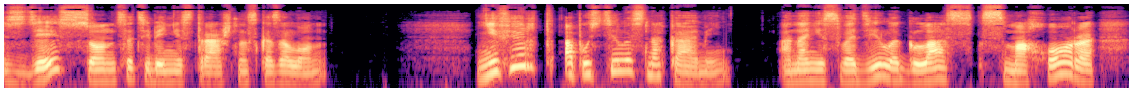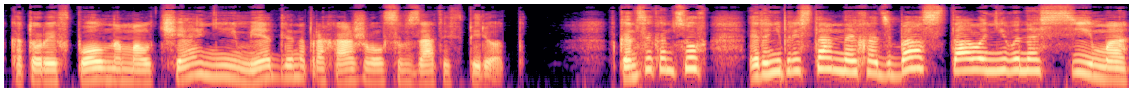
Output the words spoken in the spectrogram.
«Здесь солнце тебе не страшно», — сказал он. Неферт опустилась на камень. Она не сводила глаз с Махора, который в полном молчании медленно прохаживался взад и вперед. В конце концов, эта непрестанная ходьба стала невыносима,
